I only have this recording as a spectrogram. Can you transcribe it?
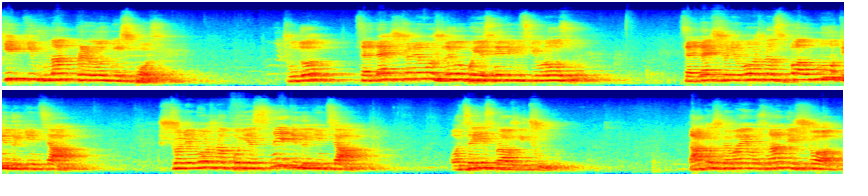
тільки в надприродній спосіб. Чудо це те, що неможливо пояснити людським розумом. Це те, що не можна збагнути до кінця, що не можна пояснити до кінця. Оце є справжнє чудо. Також ми маємо знати, що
